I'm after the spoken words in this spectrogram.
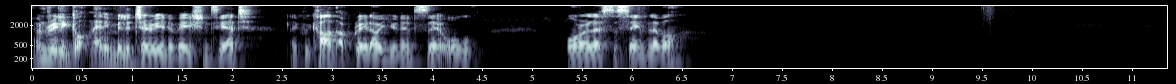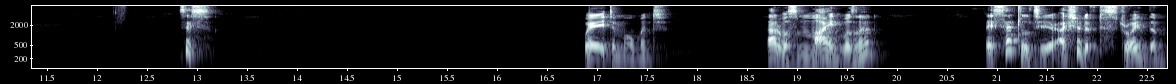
I haven't really gotten any military innovations yet. Like we can't upgrade our units, they're all more or less the same level. What's this? Wait a moment. That was mine, wasn't it? They settled here. I should have destroyed them.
